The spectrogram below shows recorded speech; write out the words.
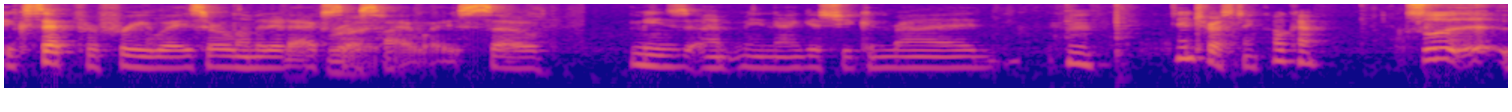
except for freeways or limited access highways. So means I mean I guess you can ride. Hmm. Interesting. Okay. So uh,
